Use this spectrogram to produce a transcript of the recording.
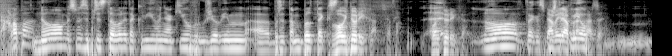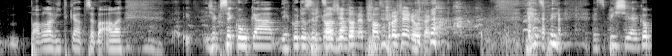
Na chlapa? No, my jsme si představili takovýho nějakýho v růžovým, uh, protože tam byl text... Vojturika třeba. Vojturika. No, tak spíš takovýho Pavla Vítka třeba, ale jak se kouká jako do zrcadla... Říkal, že to nepsal pro ženu, tak... Spíš jako uh,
